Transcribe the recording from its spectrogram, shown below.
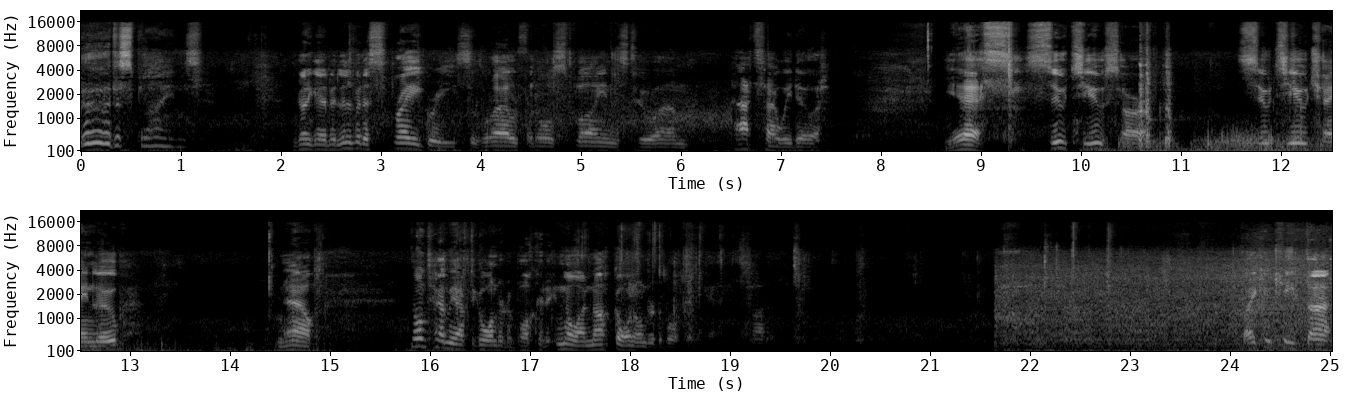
oh, the splines. I'm going to get a little bit of spray grease as well for those splines to, um, that's how we do it. Yes, suits you sir, suits you chain lube. Now, don't tell me I have to go under the bucket. No, I'm not going under the bucket again. If I can keep that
